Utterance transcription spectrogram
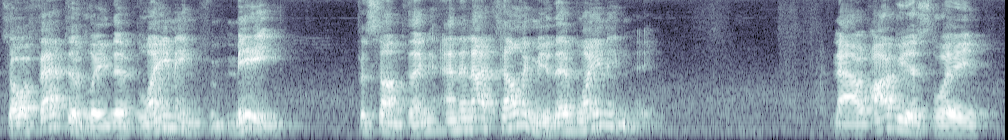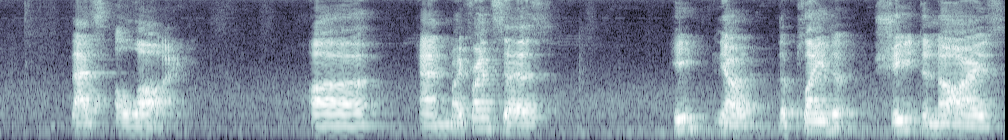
So effectively, they're blaming me for something, and they're not telling me they're blaming me. Now, obviously, that's a lie. Uh, and my friend says, he, you know, the plaintiff, she denies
